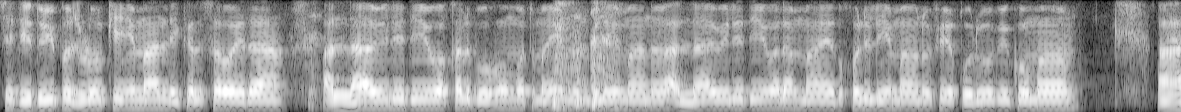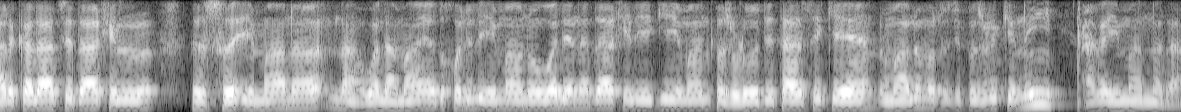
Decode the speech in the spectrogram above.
چې د دوی په زړو کې ایمان لیکل سوی ده الله ویلی دی وقلبه مطمئن بالایمان الله ویلی دی ولما يدخل الايمان في قلوبكم هر کله چې داخل س ایمان نه ولما يدخل الايمان ولنه داخليږي ایمان په زړو دي تاسو کې نو معلومه شو چې په زړه کې نه هغه ایمان نه ده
